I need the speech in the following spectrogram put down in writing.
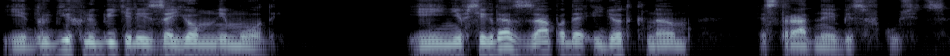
и других любителей заемной моды и не всегда с запада идет к нам эстрадная безвкусица.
